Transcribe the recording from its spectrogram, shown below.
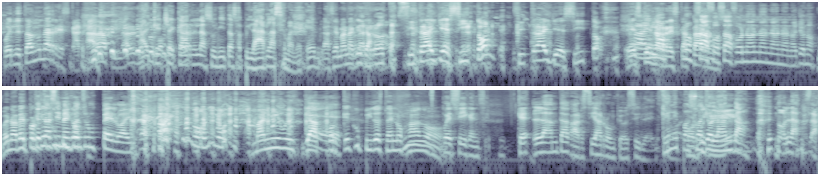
Pues le está dando una rescatada a Pilar. en Hay estos que momentos. checarle las uñitas a Pilar la semana que La semana que entra. rotas. Si trae yesito, si trae yesito, es Ay, que no, la rescataron. No, zafo, zafo, no, no, no, no, no, yo no. Bueno, a ver, ¿por qué, ¿Qué tal si me Cupido- encuentro un pelo ahí? no, no. Maniwis, ya, ¿por qué Cupido está enojado? Pues fíjense, que Lambda García rompió el silencio. ¿Qué le pasó ¿Por a qué? Yolanda? No, Lambda.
